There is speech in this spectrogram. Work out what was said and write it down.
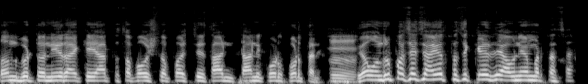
ತಂದ್ಬಿಟ್ಟು ನೀರ್ ಹಾಕಿ ಹತ್ತು ಸ್ವಲ್ಪ ಔಷಧ ಪೌಷ್ಟಿ ಟಾನಿಕ್ ಕೊಡ್ ಕೊಡ್ತಾನೆ. ಇವಾಗ ಒಂದ್ ರೂಪಾಯಿ ಸಚಿನ ಐವತ್ ಪೈಸೆ ಕೇಳಿದ್ರೆ ಅವ್ನ ಏನ್ ಮಾಡ್ತಾನೆ ಸರ್?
